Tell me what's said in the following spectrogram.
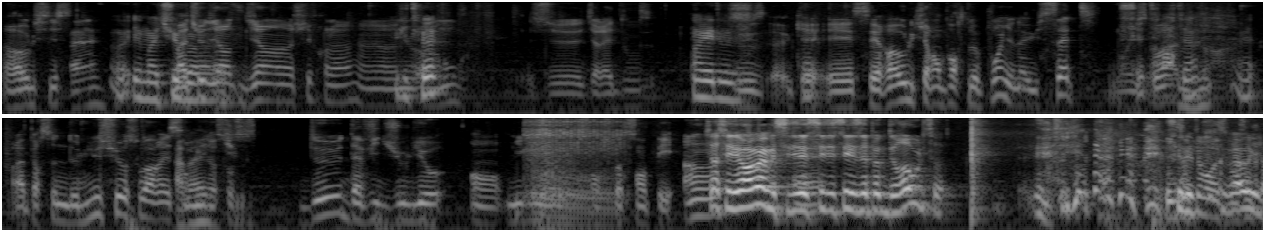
Raoul 6. Ouais. Et Mathieu, Mathieu bah... dis, un, chiffre là. Vite fait. Je dirais 12. Ouais, 12. 12 okay. Et c'est Raoul qui remporte le point. Il y en a eu 7 dans l'histoire. Ouais. La personne de Lucio Suarez ah en ouais, 1962, David Julio en 1961. Ça, c'est ouais, mais c'est euh... les époques de Raoul, ça. Exactement, c'est Raoul.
